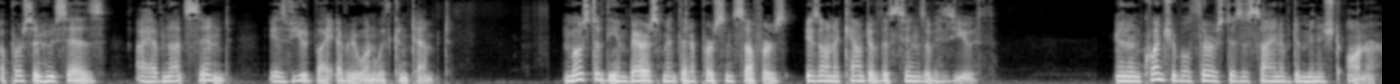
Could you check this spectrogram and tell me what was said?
A person who says, I have not sinned, is viewed by everyone with contempt. Most of the embarrassment that a person suffers is on account of the sins of his youth. An unquenchable thirst is a sign of diminished honor.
